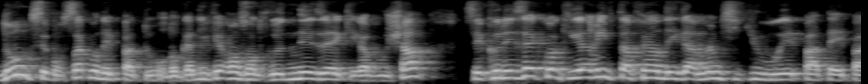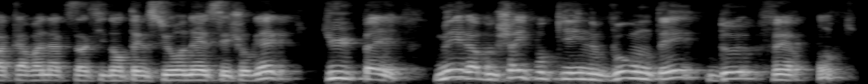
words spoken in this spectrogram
Donc c'est pour ça qu'on n'est pas tour. Donc la différence entre Nezek et la boucha, c'est que Nezek, quoi qu'il arrive, tu as fait un dégât. Même si tu ne voulais pas, tu pas kavana, que c'est accidentel, c'est honnête, c'est shogek, tu payes. Mais la boucha, il faut qu'il y ait une volonté de faire honte.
